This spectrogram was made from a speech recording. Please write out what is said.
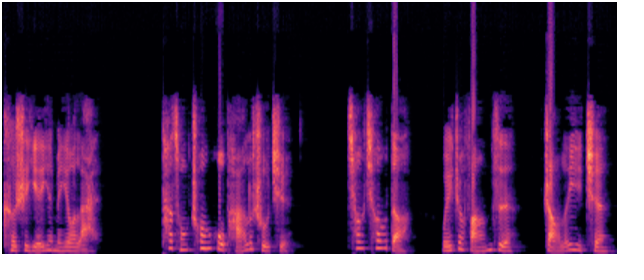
可是爷爷没有来。他从窗户爬了出去，悄悄地围着房子找了一圈，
